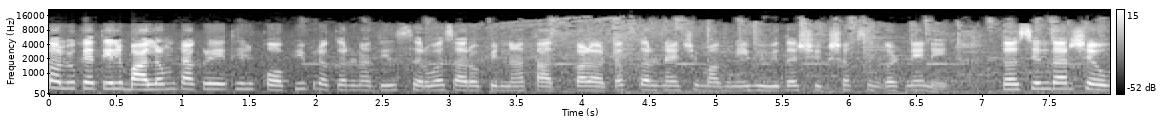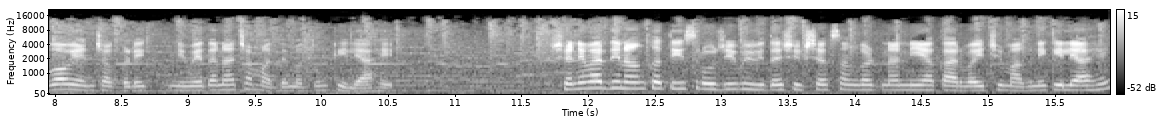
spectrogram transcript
तालुक्यातील बालम टाकळे येथील कॉफी प्रकरणातील सर्वच आरोपींना तात्काळ अटक करण्याची मागणी विविध शिक्षक संघटनेने तहसीलदार शेवगाव यांच्याकडे निवेदनाच्या माध्यमातून केली आहे. शनिवार दिनांक तीस रोजी विविध शिक्षक संघटनांनी या कारवाईची मागणी केली आहे.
